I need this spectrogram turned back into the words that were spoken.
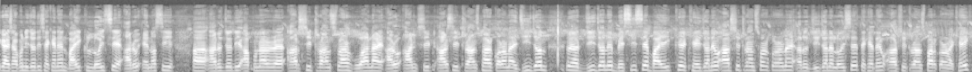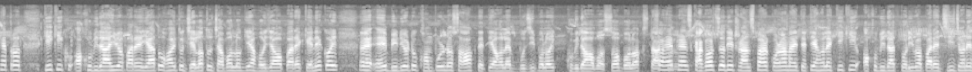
গাইজ আপুনি যদি ছেকেণ্ড হেণ্ড বাইক লৈছে আৰু এন অ' চি আৰু যদি আপোনাৰ আৰ চি ট্ৰান্সফাৰ হোৱা নাই আৰু R C R C transfer কৰা নাই যিজন যিজনে বেচিছে বাইক সেইজনেও আৰ চি ট্ৰান্সফাৰ কৰা নাই আৰু যিজনে লৈছে তেখেতেও আৰ চি ট্ৰান্সফাৰ কৰা নাই। সেই ক্ষেত্ৰত কি কি অসুবিধা আহিব পাৰে? ইয়াতো হয়তো জেলতো যাবলগীয়া হৈ যাব পাৰে। কেনেকৈ এই ভিডিঅ'টো সম্পূৰ্ণ চাওক তেতিয়াহ'লে বুজিবলৈ সুবিধা হ'ব। চ' বলক ষ্টাৰ্ট হে ফ্ৰেণ্ডছ কাগজ যদি ট্ৰান্সফাৰ কৰা নাই তেতিয়াহ'লে কি কি অসুবিধাত পৰিব পাৰে? যিজনে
